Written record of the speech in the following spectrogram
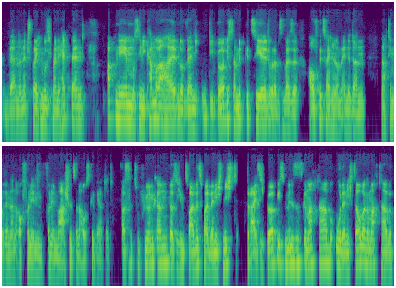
werden dann entsprechend, muss ich meine Headband abnehmen, muss sie in die Kamera halten, dort werden die, die Burpees dann mitgezählt oder beziehungsweise aufgezeichnet und am Ende dann nach dem Rennen dann auch von den, von den Marshals dann ausgewertet. Was dazu führen kann, dass ich im Zweifelsfall, wenn ich nicht 30 Burpees mindestens gemacht habe oder nicht sauber gemacht habe,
